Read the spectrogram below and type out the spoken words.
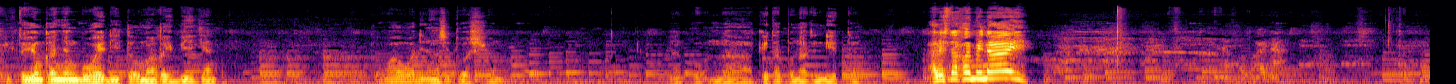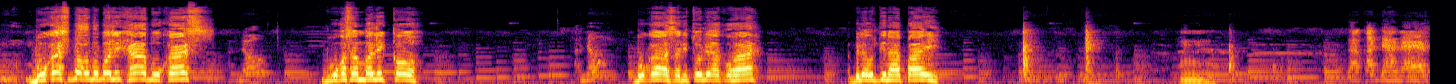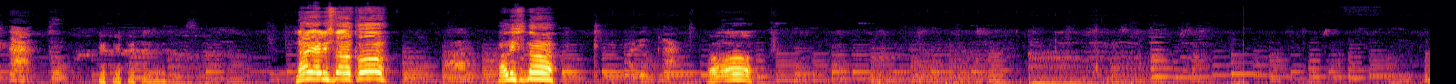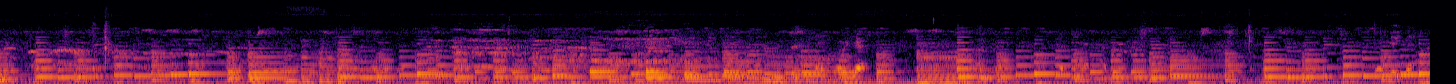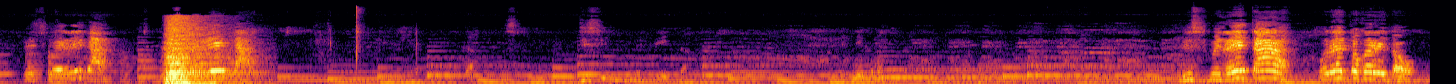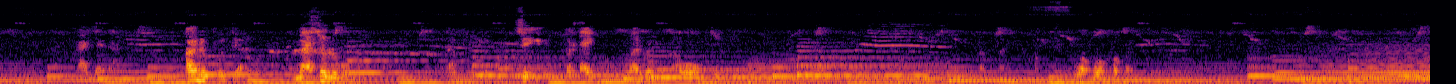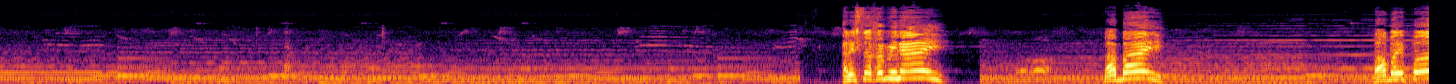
Ito yung kanyang buhay dito, mga kaibigan. Kawawa din ang sitwasyon. Yan po, nakita po natin dito. Alis na kami, Nay! Bukas ba ako babalik ha? Bukas? Ano? Bukas ang balik ko. Ano? Bukas, alito ulit ako ha? Bila akong tinapay. Hmm. Lakad na. Nay, alis na ako! Alis na! Alis na. Oo. Miss Merita! Mureto ka rito. Ayan na. Ano po dyan? Nasa loob. Sige, patay ko. Ano ka? Oo. Huwag mo pa Alis na kami, Nay! Bye-bye! Bye-bye po!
